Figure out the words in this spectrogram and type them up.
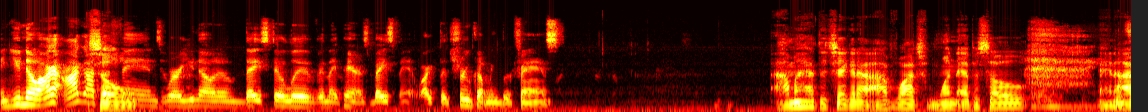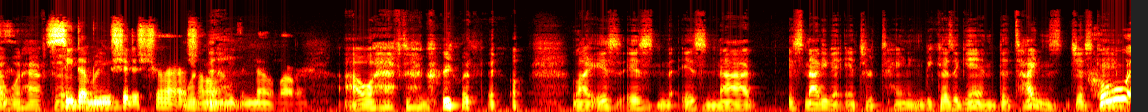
and you know I I got So- the fans where you know they still live in their parents' basement, like the true comic book fans. I'm gonna have to check it out. I've watched one episode, and I would have to CW shit is trash. I don't them. even know, Robert. I will have to agree with them. Like it's it's it's not it's not even entertaining because again the Titans just came Who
